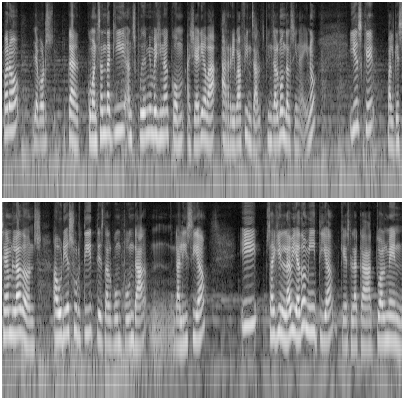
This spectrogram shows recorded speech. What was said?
però, llavors, clar, començant d'aquí ens podem imaginar com Agèria va arribar fins al, fins al món del Sinaí, no? I és que, pel que sembla, doncs, hauria sortit des d'algun punt de mm, Galícia i seguint la via Domítia, que és la que actualment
